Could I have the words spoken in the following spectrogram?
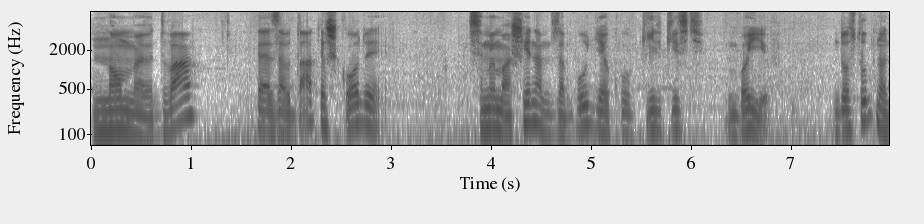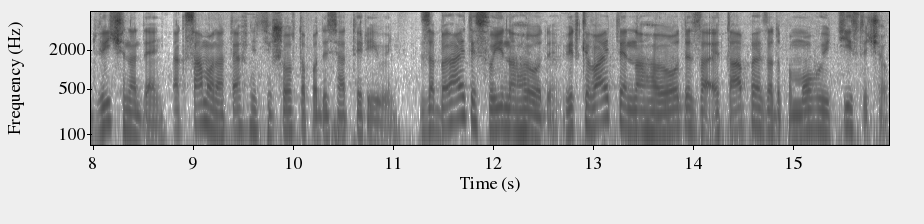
номер 2 це завдати шкоди семи машинам за будь-яку кількість боїв. Доступно двічі на день, так само на техніці 6 по 10 рівень. Забирайте свої нагороди, відкривайте нагороди за етапи за допомогою тістечок.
